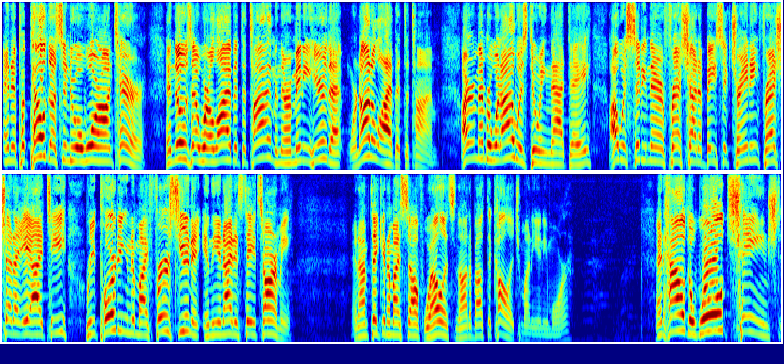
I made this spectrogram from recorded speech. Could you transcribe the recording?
And it propelled us into a war on terror. And those that were alive at the time, and there are many here that were not alive at the time. I remember what I was doing that day. I was sitting there fresh out of basic training, fresh out of AIT, reporting to my first unit in the United States Army. And I'm thinking to myself, well, it's not about the college money anymore. And how the world changed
